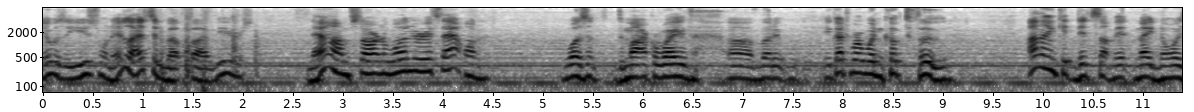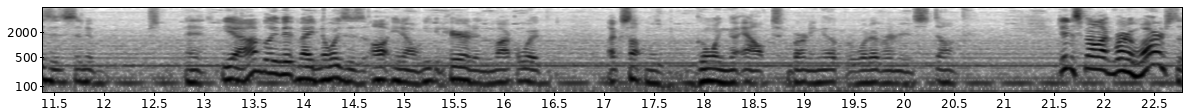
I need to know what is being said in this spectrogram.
It was a used one. It lasted about five years. Now I'm starting to wonder if that one wasn't the microwave, uh, but it it got to where it wouldn't cook the food. I think it did something. It made noises and it, and yeah, I believe it made noises. On, you know, you could hear it in the microwave, like something was going out, burning up or whatever, and it stunk. Didn't smell like burning wires though.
